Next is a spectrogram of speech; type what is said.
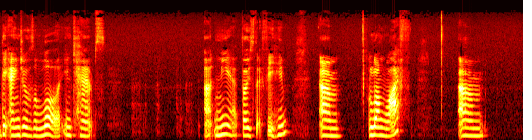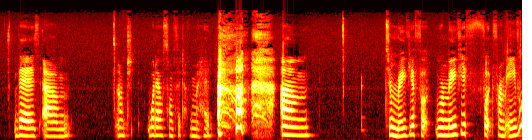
the angel of the Lord encamps uh, near those that fear him. Um, long life. Um, there's um, what else off the top of my head? Um, to remove your foot, remove your foot from evil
